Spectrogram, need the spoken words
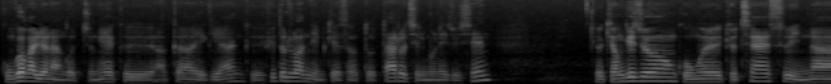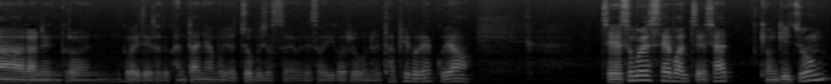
공과 관련한 것 중에 그 아까 얘기한 그 휘둘러님께서 또 따로 질문해 주신 그 경기 중 공을 교체할 수 있나라는 그런 거에 대해서도 간단히 한번 여쭤보셨어요. 그래서 이거를 오늘 타픽으로 했고요. 제 23번째 샷 경기 중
